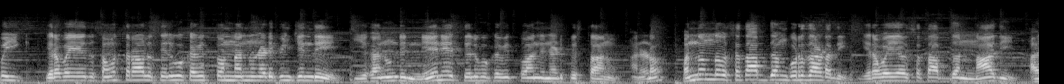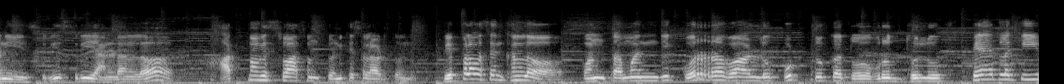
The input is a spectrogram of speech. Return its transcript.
పైకి ఇరవై ఐదు సంవత్సరాలు తెలుగు కవిత్వం నన్ను నడిపించింది. ఇక నుండి నేనే తెలుగు కవిత్వాన్ని నడిపిస్తాను అనడం పంతొమ్మిదవ శతాబ్దం గురదాడది ఇరవయవ శతాబ్దం నాది అని శ్రీశ్రీ అనడంలో ఆత్మవిశ్వాసం తొణికిసలాడుతోంది. విప్లవ శంఖంలో కొంతమంది కుర్రవాళ్ళు పుట్టుకతో వృద్ధులు పేర్లకి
